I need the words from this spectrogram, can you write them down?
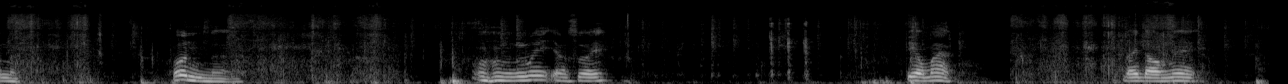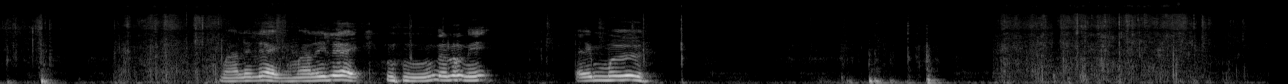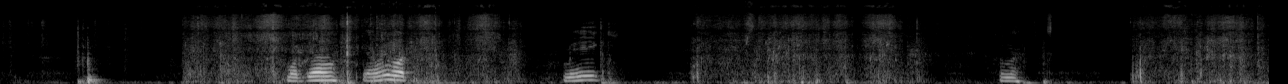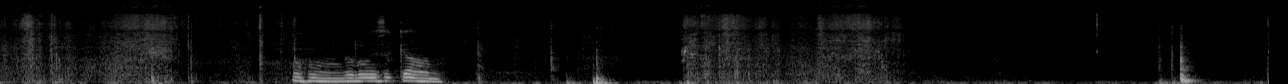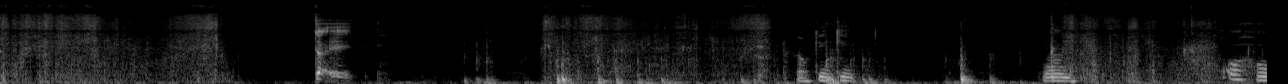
คนน่ะคนน่ะอือหือลูกนี้อย่างสวย เปรี้ยวมาก ได้ดองแน่มาเรื่อยๆ มาเรื่อยๆอือหือดูลูกนี้เต็มมือ หมดยัง ยังไม่หมด มีอีกเข้ามาอื้อหื อดูลู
